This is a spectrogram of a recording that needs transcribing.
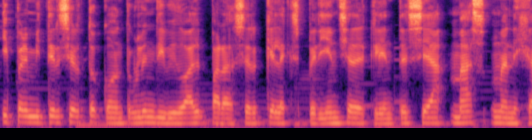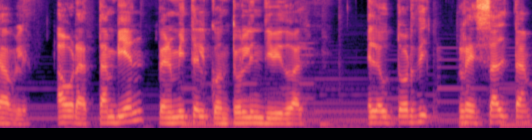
y permitir cierto control individual para hacer que la experiencia del cliente sea más manejable. Ahora, también permite el control individual. El autor resalta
